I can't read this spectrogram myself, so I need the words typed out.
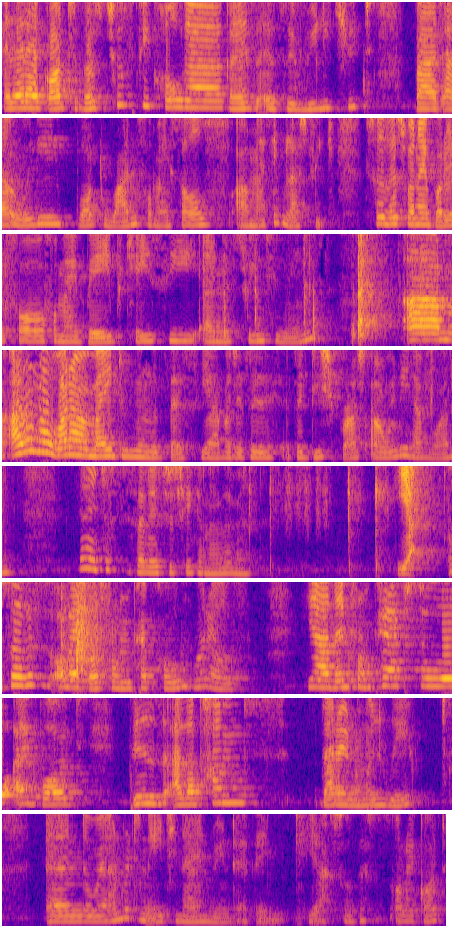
And then i got this toothpick holder. Guys it's really cute but i already bought one for myself um i think last week. So this one i bought it for for my babe casey and it's 20 wins um i don't know what am i doing with this. Yeah but it's a it's a dish brush. I already have one. Then i just decided to take another one. Yeah. So this is all i got from pep home. What else? Yeah then from pep store i bought these other pumps that I normally wear. And we're 189 rand I think. Yeah so this is all I got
